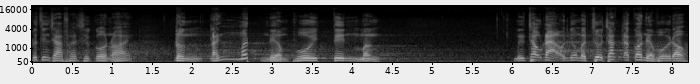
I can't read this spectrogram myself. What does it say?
Đức Thánh Cha Francisco nói, đừng đánh mất niềm vui tin mừng. Mình theo đạo nhưng mà chưa chắc đã có niềm vui đâu.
